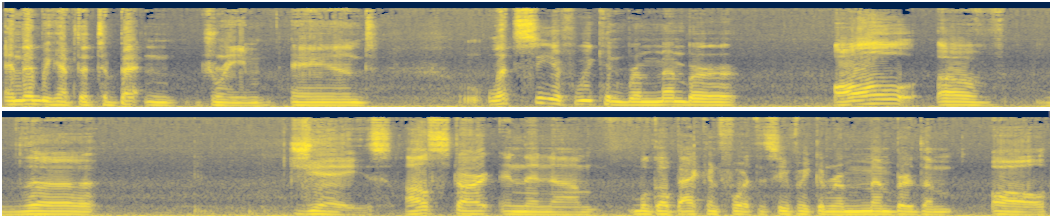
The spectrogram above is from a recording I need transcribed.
and then we have the Tibetan dream, and let's see if we can remember all of the J's. I'll start, and then um, we'll go back and forth and see if we can remember them all.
